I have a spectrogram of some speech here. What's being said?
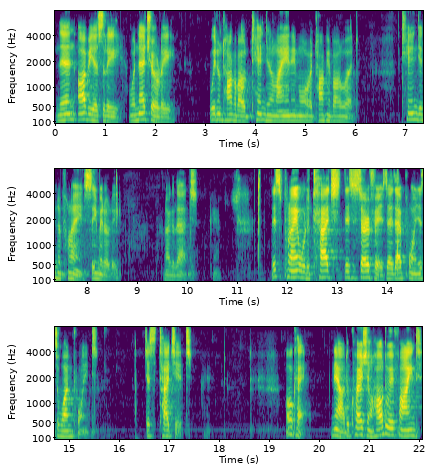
Then obviously, or naturally, we don't talk about tangent line anymore. We're talking about what? Tangent plane, similarly, like that. This plane would touch this surface at that point, just one point. Just touch it. Okay. Now the question, how do we find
